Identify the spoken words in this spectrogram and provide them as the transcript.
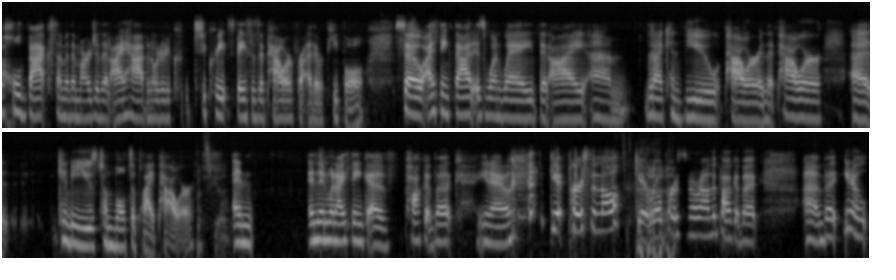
hold back some of the margin that I have in order to to create spaces of power for other people. So I think that is one way that I um, that I can view power, and that power uh, can be used to multiply power. That's good. And and then when I think of pocketbook, you know, get personal, get real personal around the pocketbook. Um, but you know,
